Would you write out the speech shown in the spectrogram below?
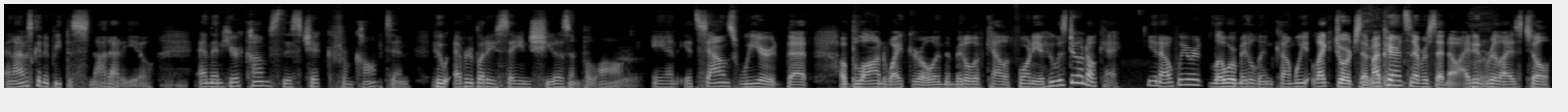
And I was going to beat the snot out of you. And then here comes this chick from Compton who everybody's saying she doesn't belong. And it sounds weird that a blonde white girl in the middle of California who was doing okay. You know, we were lower middle income. We like George said, my parents never said no. I didn't Right. realize till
